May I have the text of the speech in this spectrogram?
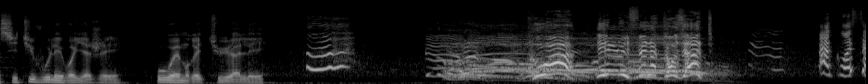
si tu voulais voyager, où aimerais-tu aller? Quoi? Il lui fait la causette! À quoi ça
